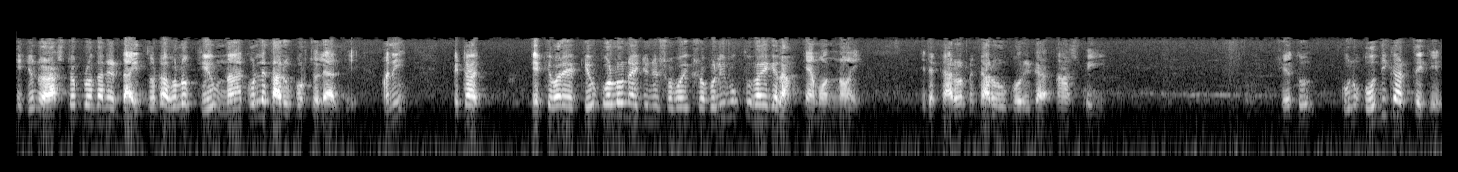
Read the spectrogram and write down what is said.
এই জন্য রাষ্ট্রপ্রধানের দায়িত্বটা হলো কেউ না করলে তার উপর চলে আসবে। মানে এটা একেবারে কেউ করল না, এই জন্য সবাই সকলেই মুক্ত হয়ে গেলাম। এমন নয়। এটা কারণ কারও উপর এটা আসবেই। সেহেতু কোন অধিকার থেকে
